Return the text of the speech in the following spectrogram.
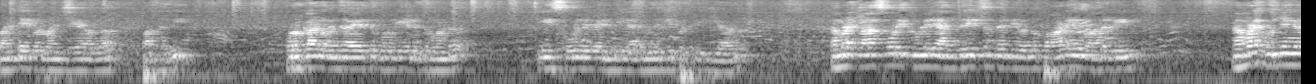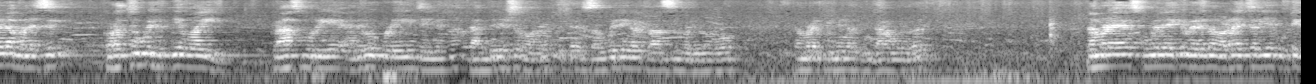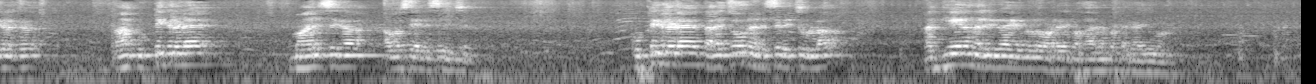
വൺ ടേബിൾ വൺ ചെയർ എന്ന പദ്ധതി പുറക്കാട് പഞ്ചായത്ത് മുൻകൈയെടുത്തുകൊണ്ട് ഈ സ്കൂളിന് വേണ്ടി അനുവദിക്കപ്പെട്ടിരിക്കുകയാണ്. നമ്മുടെ ക്ലാസ് മുറിക്കുള്ളിലെ അന്തരീക്ഷം തന്നെ ഒന്ന് പാടെ മാറുകയും നമ്മുടെ കുഞ്ഞുങ്ങളുടെ മനസ്സിൽ കുറച്ചുകൂടി ഹൃദ്യമായി ക്ലാസ് മുറിയെ അനുഭവപ്പെടുകയും ചെയ്യുന്ന ഒരു അന്തരീക്ഷമാണ് ഇത്തരം സൗകര്യങ്ങൾ ക്ലാസ്സിൽ വരുമ്പോൾ നമ്മുടെ കുഞ്ഞുങ്ങൾക്ക് ഉണ്ടാകുന്നത്. നമ്മുടെ സ്കൂളിലേക്ക് വരുന്ന വളരെ ചെറിയ കുട്ടികൾക്ക് ആ കുട്ടികളുടെ മാനസിക അവസ്ഥ അനുസരിച്ച് കുട്ടികളുടെ തലച്ചോറിനനുസരിച്ചുള്ള അധ്യയനം നൽകുക എന്നുള്ളത് വളരെ പ്രധാനപ്പെട്ട കാര്യമാണ്.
